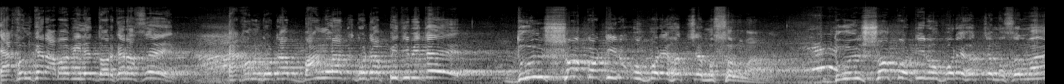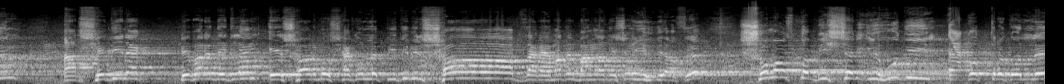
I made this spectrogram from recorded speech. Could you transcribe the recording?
এখনকার আবাবিলের দরকার আছে? এখন গোটা বাংলা গোটা পৃথিবীতে দুইশো কোটির উপরে হচ্ছে মুসলমান। দুইশো কোটির উপরে হচ্ছে মুসলমান, আর সেদিন এক পেপারে দেখলাম এ সর্বসাকুল্যে পৃথিবীর সব জায়গায়, আমাদের বাংলাদেশেও ইহুদি আছে, সমস্ত বিশ্বের ইহুদি একত্র করলে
